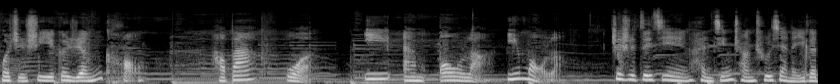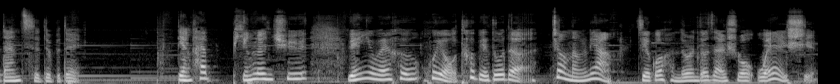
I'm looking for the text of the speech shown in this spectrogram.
我只是一个人口。好吧，我 E M O 了，emo 了，这是最近很经常出现的一个单词，对不对？点开评论区，原以为会会有特别多的正能量，结果很多人都在说我也是。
